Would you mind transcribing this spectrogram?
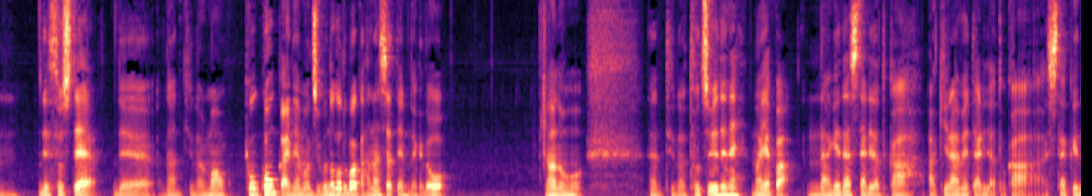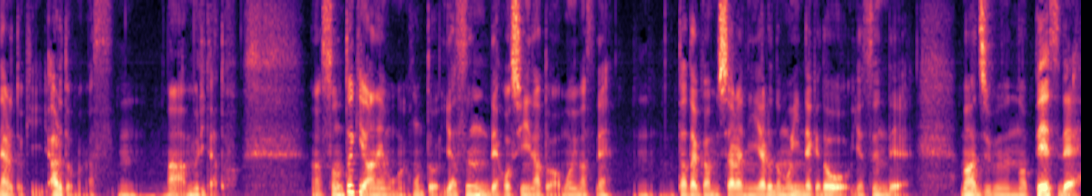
うん。で、そして、で、なんていうの、まあ、今今回ね、もう自分のことばっか話しちゃってるんだけど、あの、なんていうの、途中でね、まあやっぱ投げ出したりだとか、諦めたりだとか、したくなる時あると思います。うん。まあ無理だと。まあ、その時はね、もうほんと休んでほしいなとは思いますね。うん。ただがむしゃらにやるのもいいんだけど、休んで、まあ自分のペースで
